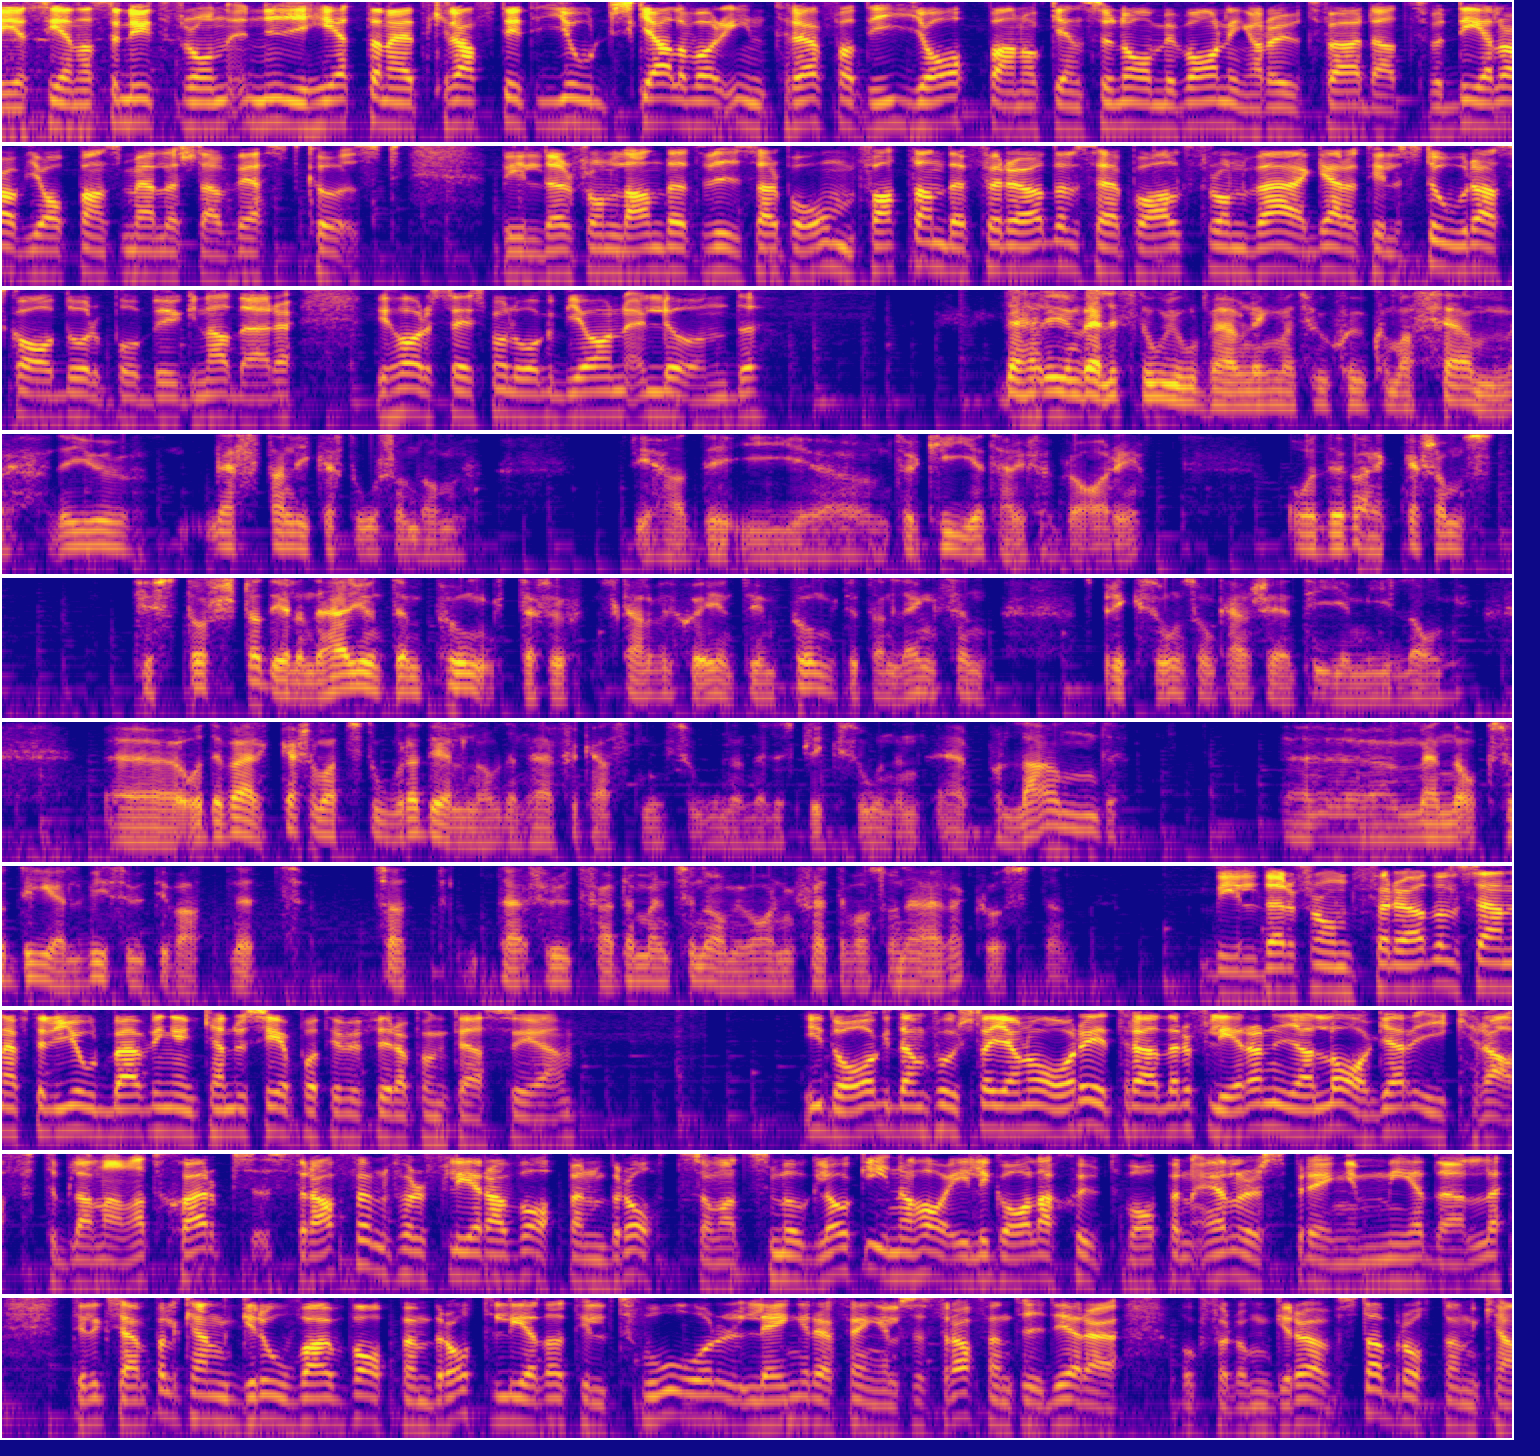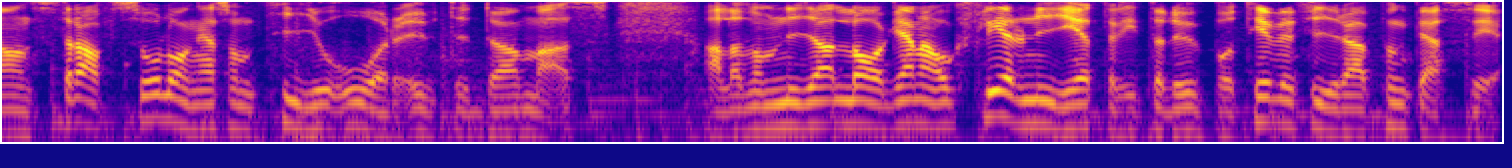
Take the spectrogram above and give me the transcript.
Här är senaste nytt från nyheterna. Ett kraftigt jordskalv har inträffat i Japan och en tsunamivarning har utfärdats för delar av Japans mellersta västkust. Bilder från landet visar på omfattande förödelse på allt från vägar till stora skador på byggnader. Vi hör seismolog Björn Lund. Det här är ju en väldigt stor jordbävning med 7,5. Det är ju nästan lika stor som de vi hade i eh, Turkiet här i februari. Och det verkar som till största delen, det här är ju inte en punkt, alltså skalvet sker ju inte i en punkt utan längs en sprickzon som kanske är 10 mil lång. Uh, och det verkar som att stora delen av den här förkastningszonen eller sprickzonen är på land uh, men också delvis ut i vattnet. Så att därför utfärdade man en tsunamivarning för att det var så nära kusten. Bilder från förödelsen efter jordbävningen kan du se på tv4.se. Idag den 1 januari träder flera nya lagar i kraft. Bland annat skärps straffen för flera vapenbrott som att smuggla och inneha illegala skjutvapen eller sprängmedel. Till exempel kan grova vapenbrott leda till två år längre fängelsestraff än tidigare och för de grövsta brotten kan straff så långa som tio år utdömas. Alla de nya lagarna och fler nyheter hittar du på tv4.se.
